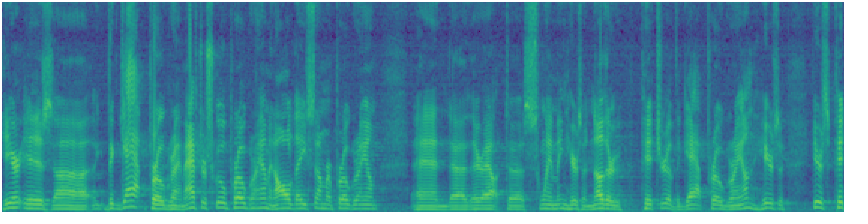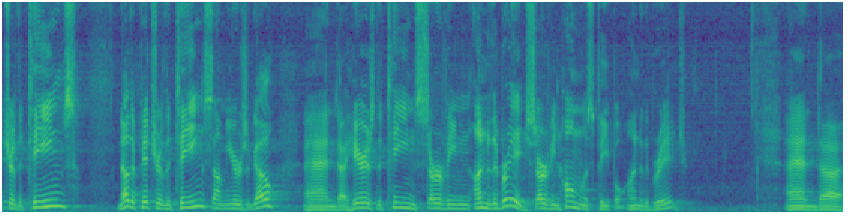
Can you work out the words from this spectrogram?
here is uh, the GAP program, after school program, and all day summer program. And uh, they're out uh, swimming. Here's another picture of the GAP program. Here's a, here's a picture of the teens. Another picture of the teens some years ago. And uh, here's the teens serving under the bridge, serving homeless people under the bridge. And uh,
